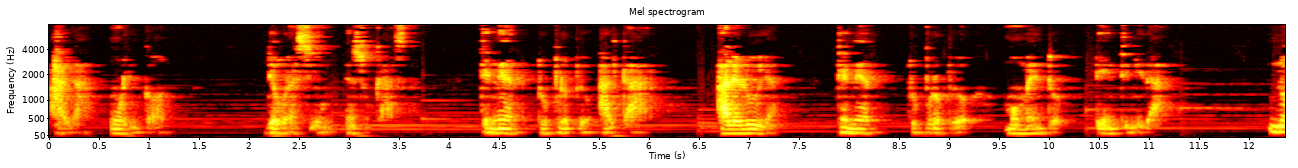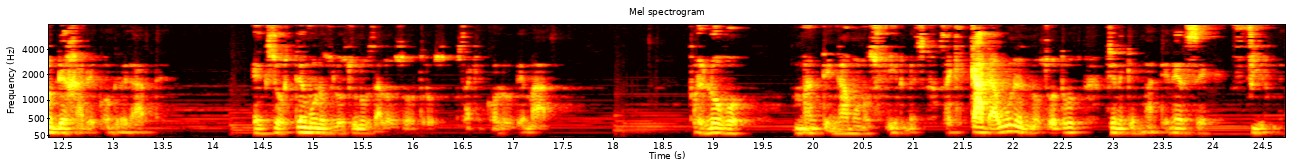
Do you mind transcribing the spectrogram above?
haga un rincón de oración en su casa. Tener tu propio altar. Aleluya. Tener tu propio momento de intimidad. No deja de congregarte. Exhortémonos los unos a los otros, o sea que con los demás. Pero luego mantengámonos firmes. O sea que cada uno de nosotros tiene que mantenerse firme.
